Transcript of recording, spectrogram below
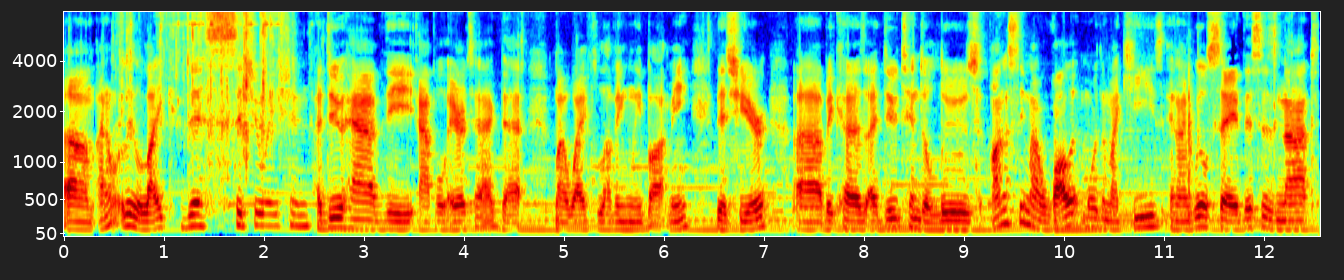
Um, I don't really like this situation. I do have the Apple AirTag that my wife lovingly bought me this year uh, because I do tend to lose, honestly, my wallet more than my keys. And I will say this is not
